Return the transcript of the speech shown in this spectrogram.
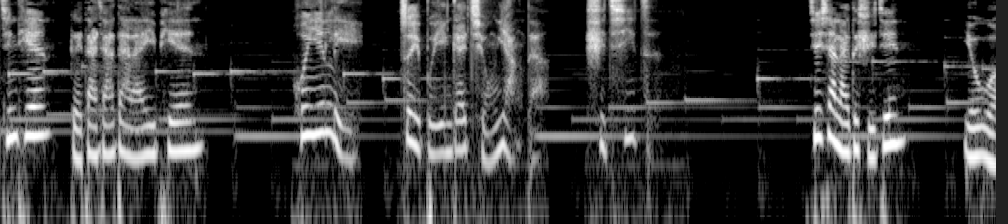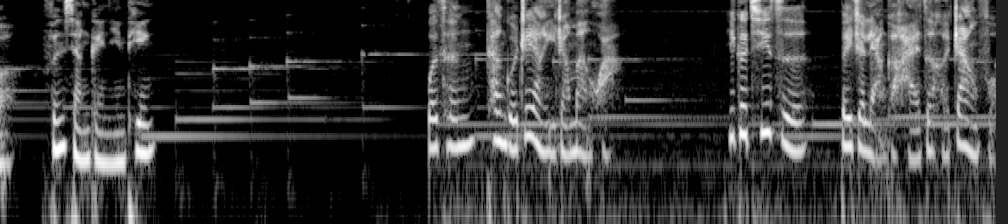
今天给大家带来一篇：婚姻里最不应该穷养的是妻子。接下来的时间，由我分享给您听。我曾看过这样一张漫画。一个妻子背着两个孩子和丈夫，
